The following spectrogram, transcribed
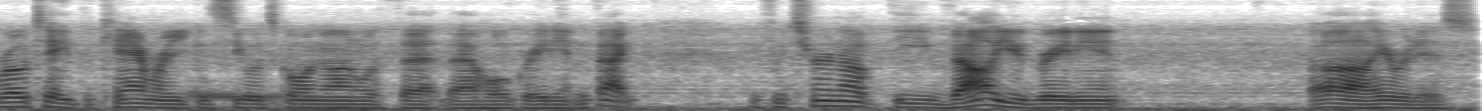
rotate the camera. You can see what's going on with that that whole gradient. In fact if we turn up the value gradient ah uh, here it is.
